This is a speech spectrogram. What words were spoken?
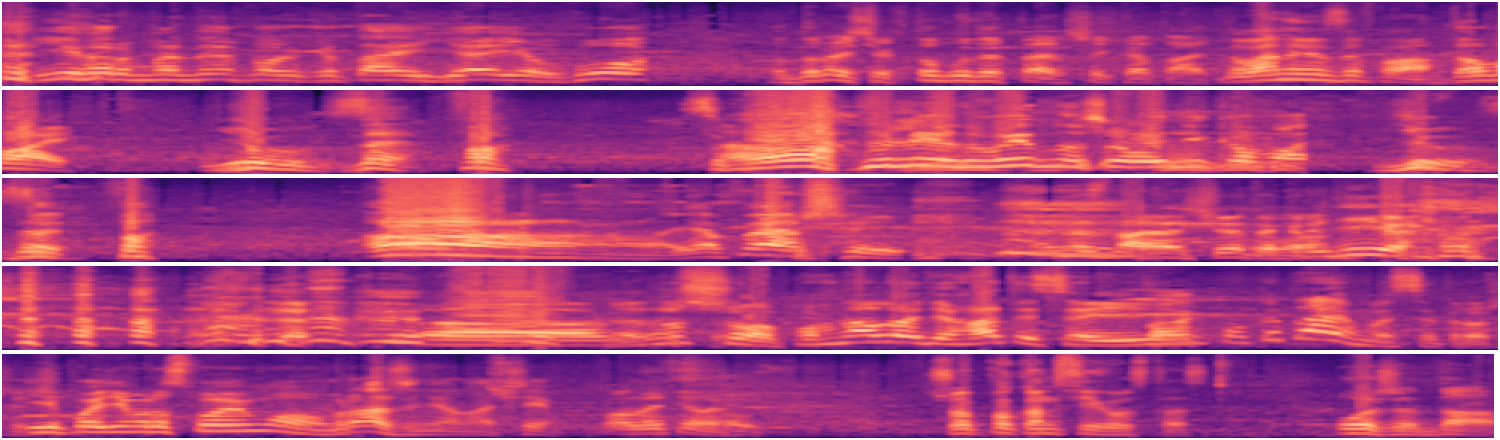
да. Ігор мене покатає, я його. До речі, хто буде перший катати? Давай на Юзефа. Давай. Юзефа. А, блін, видно, що одні команди. Юзефа. А, я перший. Я не знаю, що я так Ладно. радію. Е, Ну що, погнали одягатися і Так. покатаємося трошки. І потім розповімо враження наші. Полетіли. Що по конфігу, Стас? Отже, да,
